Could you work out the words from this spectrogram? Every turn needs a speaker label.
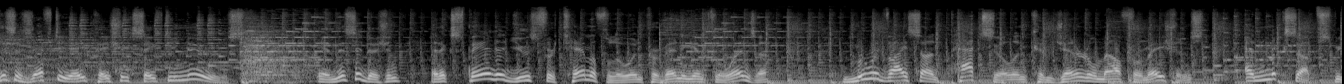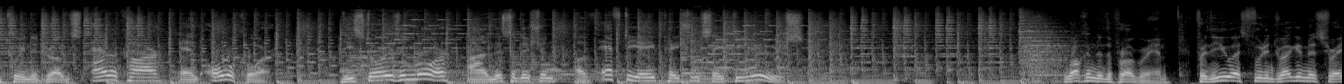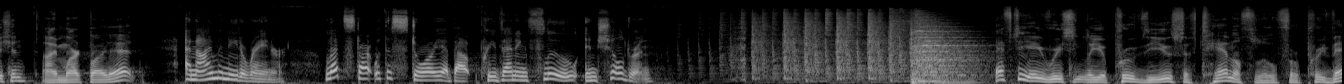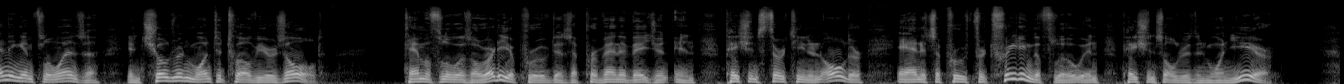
Speaker 1: This is FDA Patient Safety News. In this edition, an expanded use for Tamiflu in preventing influenza, new advice on Paxil and congenital malformations, and mix-ups between the drugs Amicar and Omacor. These stories and more on this edition of FDA Patient Safety News. Welcome to the program. For the U.S. Food and Drug Administration, I'm Mark Barnett.
Speaker 2: And I'm Anita Rayner. Let's start with a story about preventing flu in children.
Speaker 1: FDA recently approved the use of Tamiflu for preventing influenza in children 1 to 12 years old. Tamiflu is already approved as a preventive agent in patients 13 and older, and it's approved for treating the flu in patients older than one year.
